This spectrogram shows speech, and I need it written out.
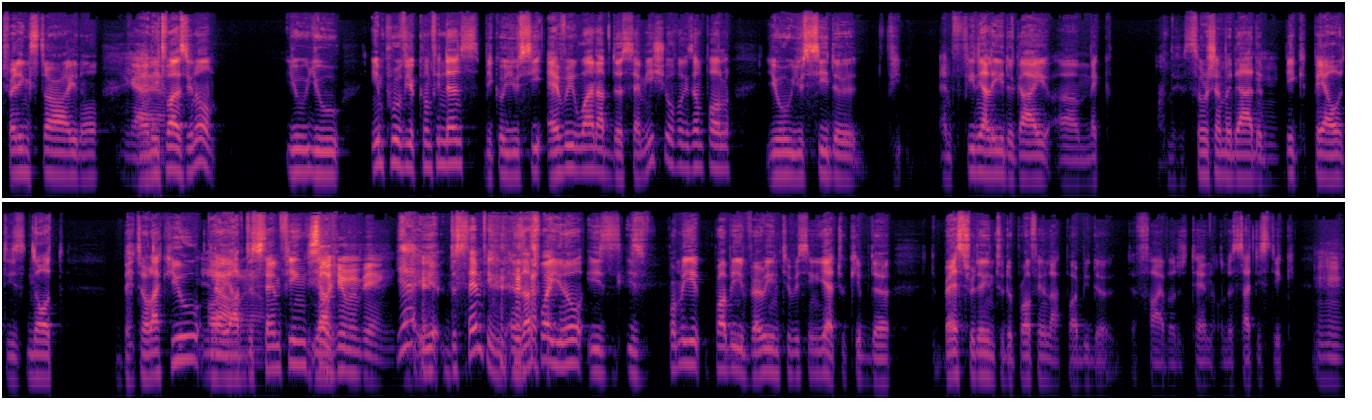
trading star, you know, Yeah, and it was you know, you you improve your confidence because you see everyone have the same issue. For example, you you see the and finally the guy uh, make on the social media the big payout is not better like you or Mm-hmm. No, you have no. the same thing. He's you still a human being. yeah, yeah, the same thing, and that's why you know is is probably probably very interesting. Yeah, to keep the the best trader into the profile, like probably the, the five or the ten on the statistic, Mhm.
